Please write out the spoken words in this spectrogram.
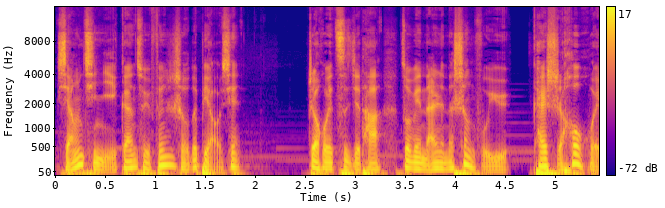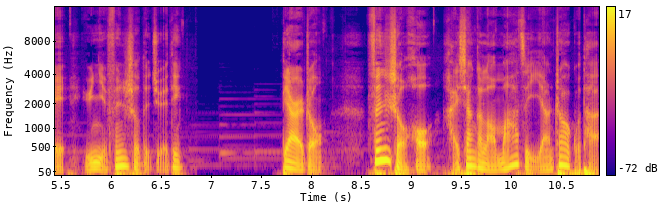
想起你干脆分手的表现，这会刺激他作为男人的胜负欲，开始后悔与你分手的决定。第二种，分手后还像个老妈子一样照顾他。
